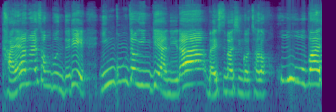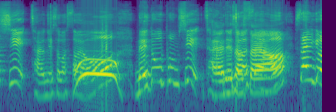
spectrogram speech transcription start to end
다양한 성분들이 인공적인 게 아니라 말씀하신 것처럼 호호바 씨 자연에서 왔어요. 매도폼 씨 자연에서 자연에서 왔어요. 왔어요. 쌀겨도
